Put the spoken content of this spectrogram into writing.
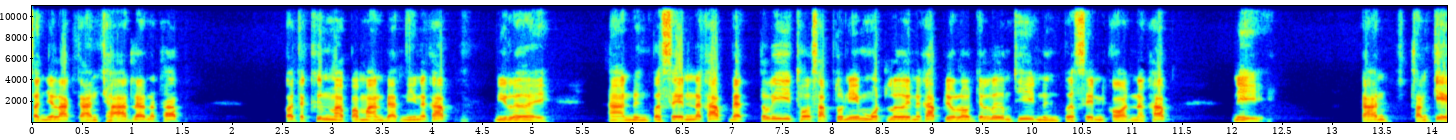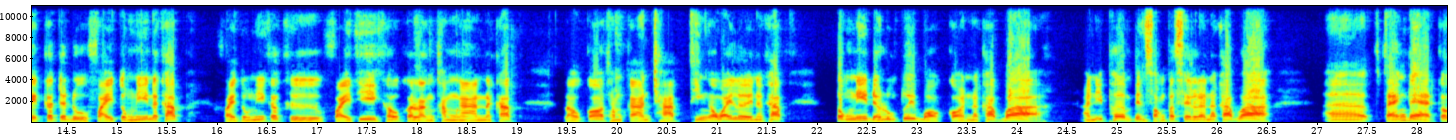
สัญลักษณ์การชาร์จแล้วนะครับ ก็จะขึ้นมาประมาณแบบนี้นะครับ นี่เลยอ่าหนึ่งเปอร์เซ็นต์นะครับ แบตเตอรี่โทรศัพท์ตัวนี้หมดเลยนะครับ เดี๋ยวเราจะเริ่มที่หนึ่งเปอร์เซ็นก่อนนะครับ นี่ การสังเกตก็จะดูไฟตรงนี้นะครับ ไฟตรงนี้ก็คือไฟที่เขากำลังทำงานนะครับ เราก็ทำการชาร์จทิ้งเอาไว้เลยนะครับ ตรงนี้เดี๋ยวลุงตุ้ยบอกก่อนนะครับว่า อันนี้เพิ่มเป็น 2%แล้วนะครับว่าแสงแดดก็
